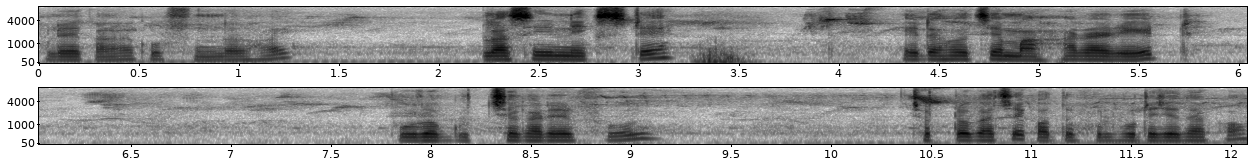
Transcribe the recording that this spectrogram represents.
ফুলের কালার খুব সুন্দর হয়। প্লাসি নেক্সটে। এটা হচ্ছে মাহারা রেড। পুরো গুচ্ছাকারের ফুল। ছোট্ট গাছে কত ফুল ফুটেছে দেখো।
